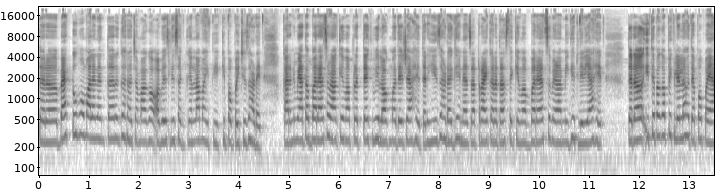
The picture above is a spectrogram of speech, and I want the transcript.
तर बॅक टू होम आल्यानंतर घराच्या मागं ऑब्वियसली सगळ्यांना माहिती आहे की पपईची झाडं आहेत. कारण मी आता बऱ्याच वेळा किंवा प्रत्येक व्हिलॉगमध्ये जे आहे तर ही झाडं घेण्याचा ट्राय करत असते किंवा बऱ्याच वेळा मी घेतलेली आहेत. तर इथे बघा पिकलेल्या होत्या पपया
